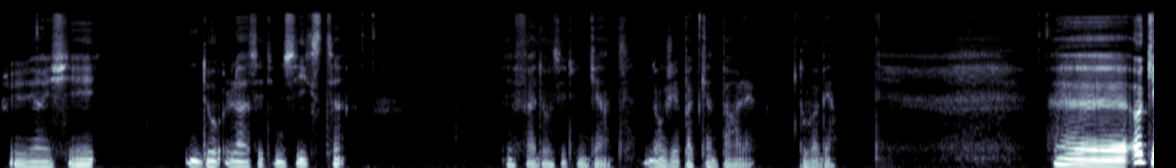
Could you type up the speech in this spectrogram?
Je vais vérifier. Do, là, c'est une sixte. Et Fado, c'est une quinte. Donc, j'ai pas de quinte parallèle. Tout va bien. Euh, ok.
